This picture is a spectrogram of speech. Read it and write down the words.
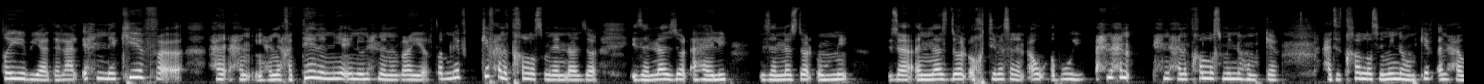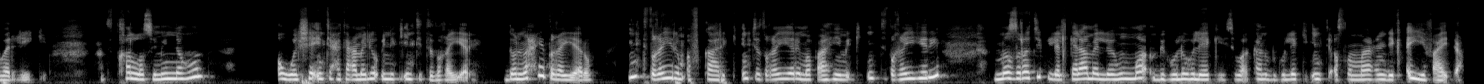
طيب يا دلال إحنا كيف ح- ح- يعني خدينا النية إنه نحن نتغير طب كيف حنتخلص من الناس دول إذا الناس دول أهلي إذا الناس دول أمي إذا الناس دول أختي مثلا أو أبوي إحنا حن... إحنا حنتخلص منهم كيف؟ حتتخلصي منهم كيف أنا حوريكي. حتتخلصي منهم أول شيء انت حتعمليه إنك انت تتغيري. دول ما حيتغيروا. انت تغيري أفكارك انت تغيري مفاهيمك انت تغيري نظرتك للكلام اللي هم بيقولوه لك سواء كانوا بيقول لك انت أصلا ما عندك أي فايدة.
